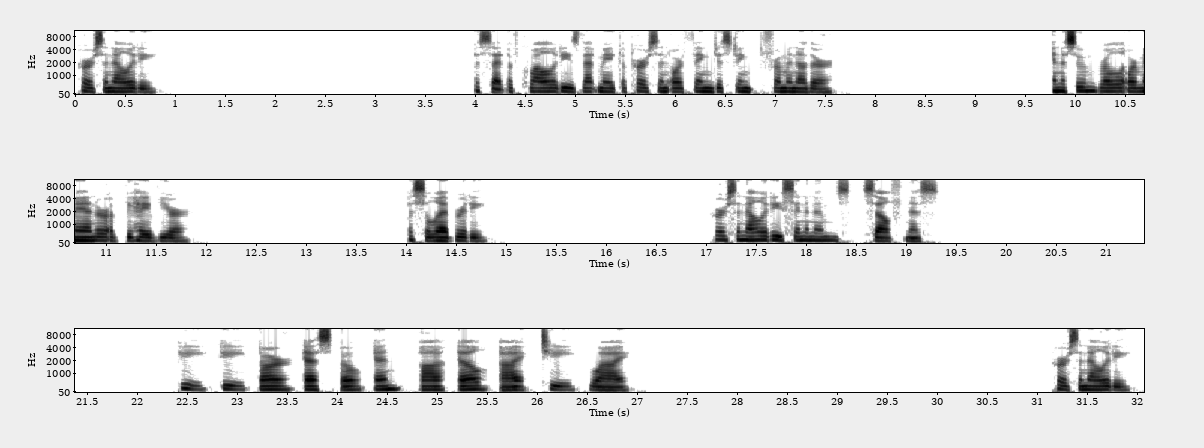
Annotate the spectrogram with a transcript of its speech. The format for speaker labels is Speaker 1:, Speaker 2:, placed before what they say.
Speaker 1: Personality A set of qualities that make a person or thing distinct from another. An assumed role or manner of behavior. A celebrity. Personality synonyms selfness. P E R S O N A L I T Y Personality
